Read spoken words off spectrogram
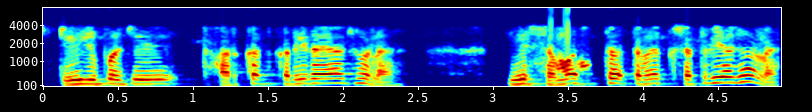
સ્ટેજ ઉપર જે હરકત કરી રહ્યા છો ને એ સમસ્ત તમે ક્ષત્રિય છો ને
